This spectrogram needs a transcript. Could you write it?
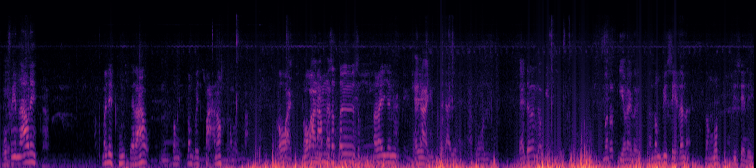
โอ้ฟิล์มล้าวนี่ครับไม่ได้ผุแต่ล้าว ต้องต้องไปปะเนาะเพราะว่าเพล้ราะอว่านำสเตอร์สอะไรยังใช้ได้อยู่ใช้ได้อยู่โอ้แต่เดินก็กินเหมันรถเกี่ยวอะไรเลยมันต้องพิเศษแล้วน่ะต้องลดพิเศษอีก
